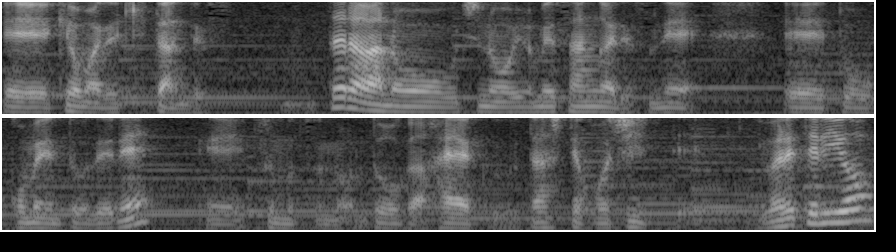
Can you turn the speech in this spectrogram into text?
えー今日まで来たんです。ただ、あの、うちの嫁さんがですね、えっ、と、コメントでね、えーつむつむの動画早く出してほしいって言われてるよ。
